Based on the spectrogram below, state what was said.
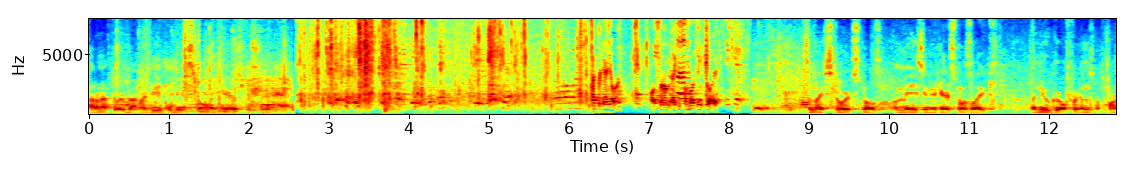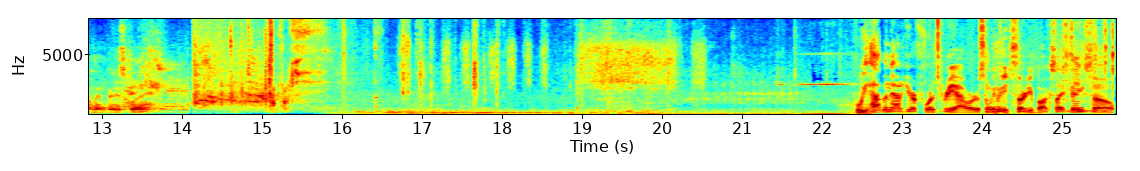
I don't have to worry about my vehicle being stolen here, that's for sure. It's a nice store. It smells amazing in here. It smells like a new girlfriend's apartment, basically. We have been out here for three hours and we made 30 bucks, I think. So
